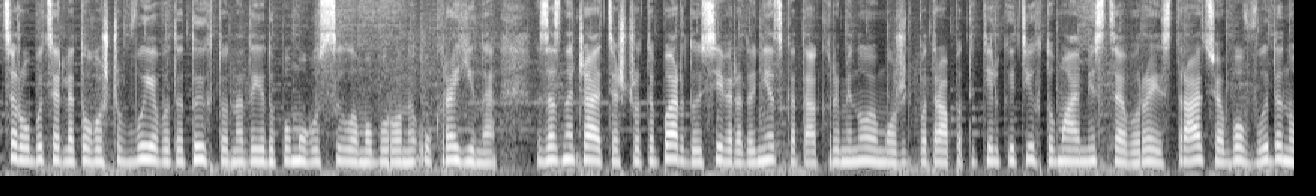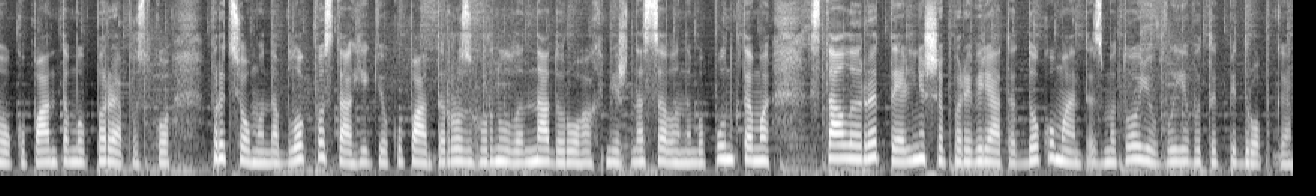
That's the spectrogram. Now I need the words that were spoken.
Це робиться для того, щоб виявити тих, хто надає допомогу силам оборони України. Зазначається, що тепер до Сєвєродонецька та Креміної можуть потрапити тільки ті, хто має місцеву реєстрацію або видану окупантами перепустку. При цьому на блокпостах, які окупанти розгорнули на дорогах між населеними пунктами, стали ретельніше перевіряти документи з метою виявити підробки.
